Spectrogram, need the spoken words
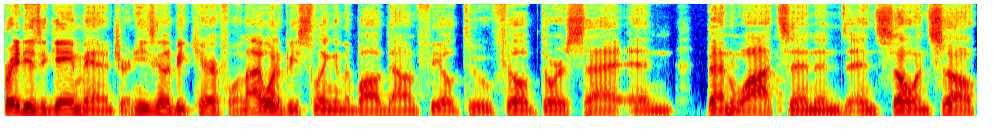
Brady's a game manager and he's going to be careful. And I wouldn't be slinging the ball downfield to Phillip Dorsett and Ben Watson and and so and so.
